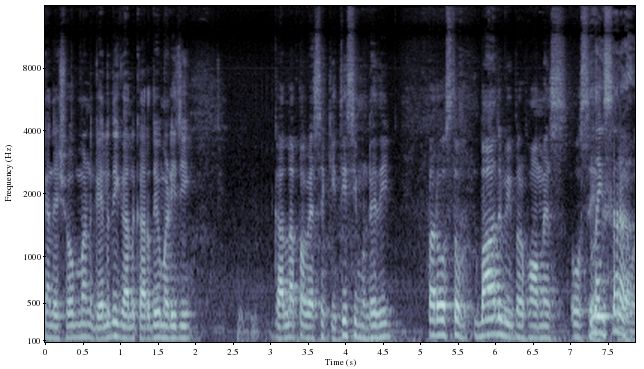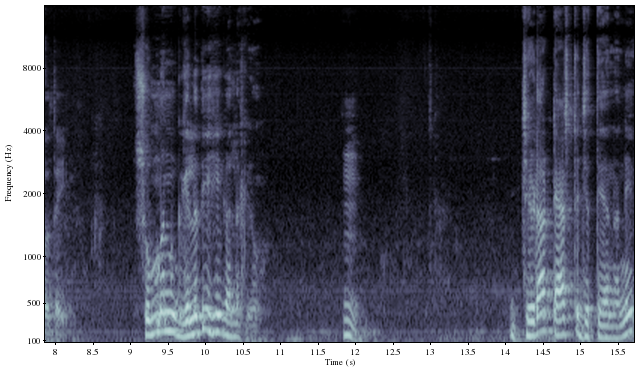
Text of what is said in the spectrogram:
ਕਹਿੰਦੇ ਸ਼ੋਭਮਨ ਗਿੱਲ ਦੀ ਗੱਲ ਕਰਦੇ ਹੋ ਮੜੀ ਜੀ। ਗੱਲ ਆਪਾਂ ਵੈਸੇ ਕੀਤੀ ਸੀ ਮੁੰਡੇ ਦੀ ਪਰ ਉਸ ਤੋਂ ਬਾਅਦ ਵੀ ਪਰਫਾਰਮੈਂਸ ਉਸੇ ਨਹੀਂ sir। ਲੈਵਲ ਤੇ ਹੀ। ਸ਼ੁਭਮਨ ਗਿੱਲ ਦੀ ਹੀ ਗੱਲ ਕਿਉਂ? ਹੂੰ। ਜਿਹੜਾ ਟੈਸਟ ਜਿੱਤਿਆ ਇਹਨਾਂ ਨੇ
